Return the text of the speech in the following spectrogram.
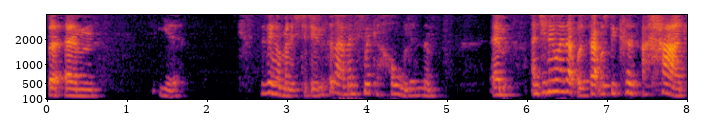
But um, yeah, the thing I managed to do. Look at that. I managed to make a hole in them. Um, and you know why that was? That was because I had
